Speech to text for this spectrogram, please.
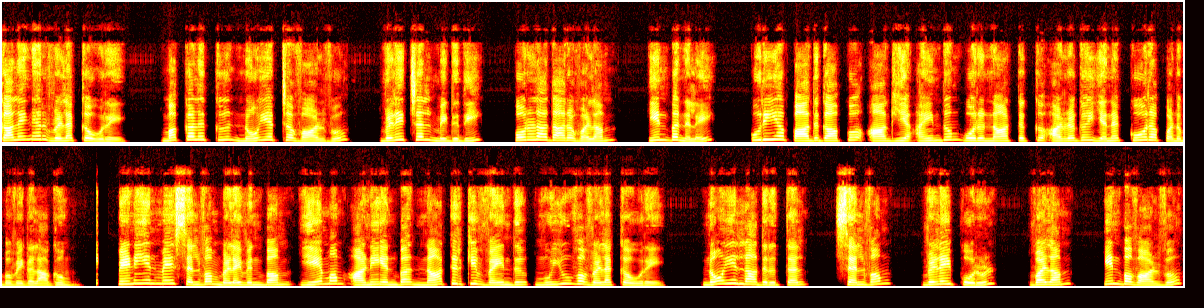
கலைஞர் விளக்க உரை. மக்களுக்கு நோயற்ற வாழ்வு விளைச்சல் மிகுதி பொருளாதார வளம் இன்ப நிலை உரிய பாதுகாப்பு ஆகிய ஐந்தும் ஒரு நாட்டுக்கு அழகு எனக் கூறப்படுபவைகளாகும். பிணியின்மே செல்வம் விளைவின்பம் ஏமம் அணி என்ப நாட்டிற்கு வைந்து முயூவ விளக்க உரை. நோயில்லாதிருத்தல் செல்வம் விளைபொருள் வளம் இன்ப வாழ்வு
